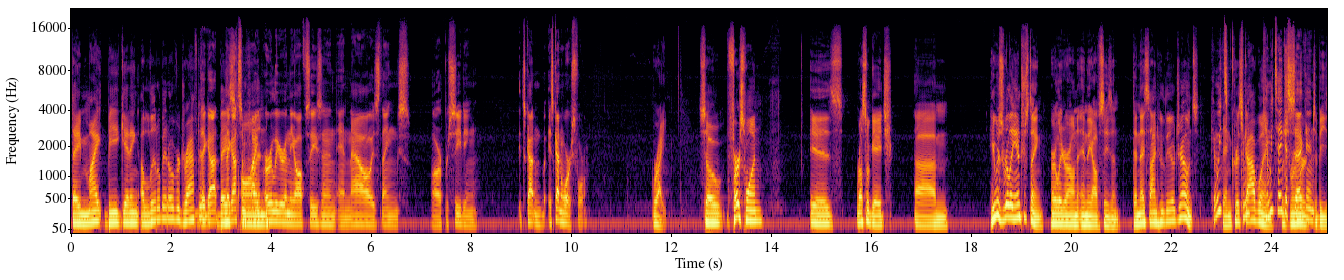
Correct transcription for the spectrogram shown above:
they might be getting a little bit overdrafted. they got they got some hype earlier in the offseason, and now as things are proceeding, it's gotten it's gotten worse for them. Right. So the first one is Russell Gage. Um, he was really interesting earlier on in the offseason. Then they signed Julio Jones. Can we Then Chris can we- Godwin. can we take a second to be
